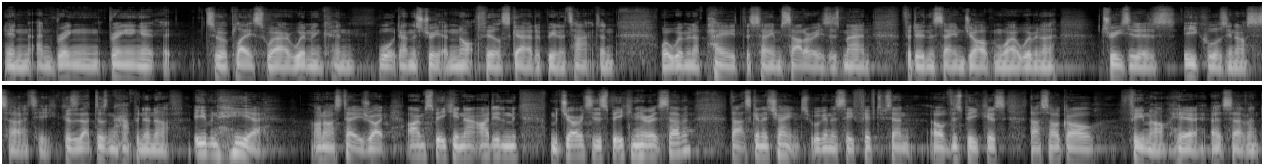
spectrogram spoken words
in, and bring, bringing it to a place where women can walk down the street and not feel scared of being attacked, and where women are paid the same salaries as men for doing the same job, and where women are treated as equals in our society, because that doesn't happen enough. Even here on our stage, right? I'm speaking now. I do the majority of the speaking here at seven. That's going to change. We're going to see 50% of the speakers. That's our goal. Female here at seven,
